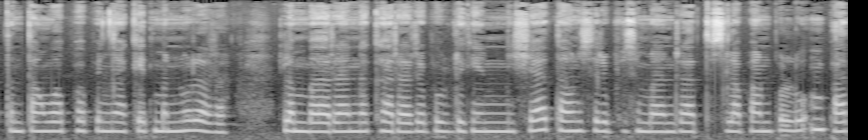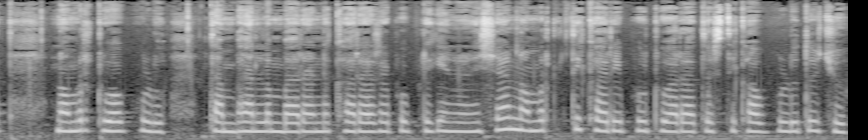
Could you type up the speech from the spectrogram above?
tentang Wabah Penyakit Menular, Lembaran Negara Republik Indonesia tahun 1984 Nomor 20, tambahan Lembaran Negara Republik Indonesia Nomor 3237.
